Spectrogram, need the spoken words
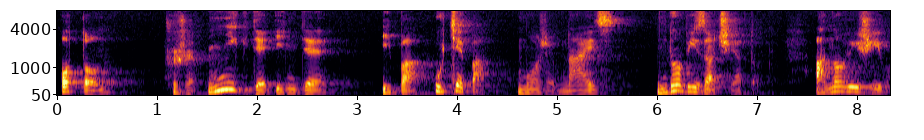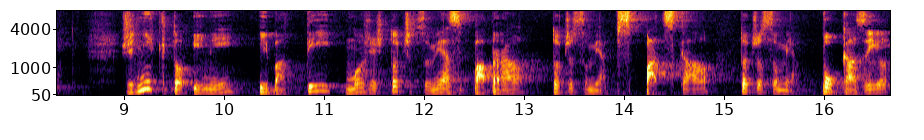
O tom, že nikde inde, iba u teba môžem nájsť nový začiatok a nový život. Že nikto iný, iba ty môžeš to, čo som ja zbabral, to, čo som ja spackal, to, čo som ja pokazil,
